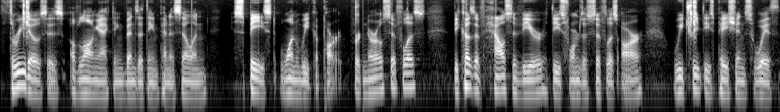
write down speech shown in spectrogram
three doses of long acting benzathine penicillin spaced one week apart. For neurosyphilis, because of how severe these forms of syphilis are, we treat these patients with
